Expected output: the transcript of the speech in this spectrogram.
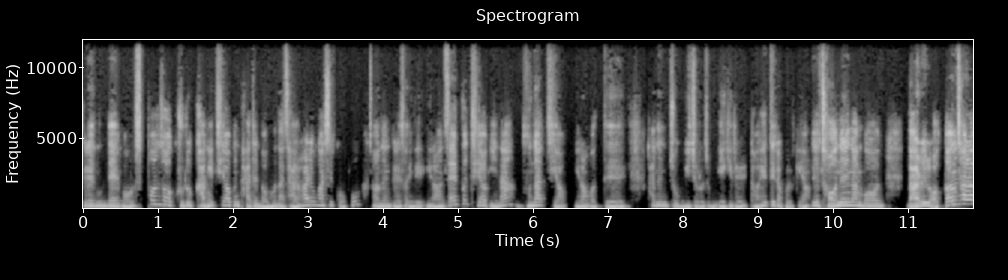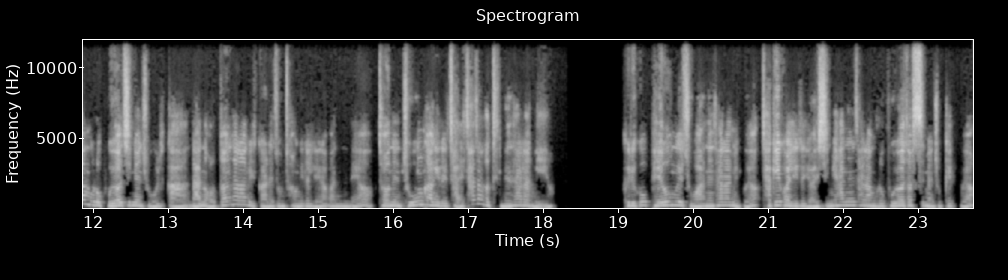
그랬 는데 뭐 스폰서, 그룹, 강의 T-up은 다들 너무나 잘 활용하실 거고 저는 그래서 이제 이런 셀프 T-up이나 문화 T-up 이런 것들 하는 쪽 위주로 좀 얘기를 더 해드려 볼게요. 그래서 저는 한번 나를 어떤 사람으로 보여지면 좋을까, 나는 어떤 사람일까를 좀 정의를 내려봤는데요. 저는 좋은 강의를 잘 찾아서 듣는 사람이에요. 그리고 배움을 좋아하는 사람이고요. 자기 관리를 열심히 하는 사람으로 보여졌으면 좋겠고요.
